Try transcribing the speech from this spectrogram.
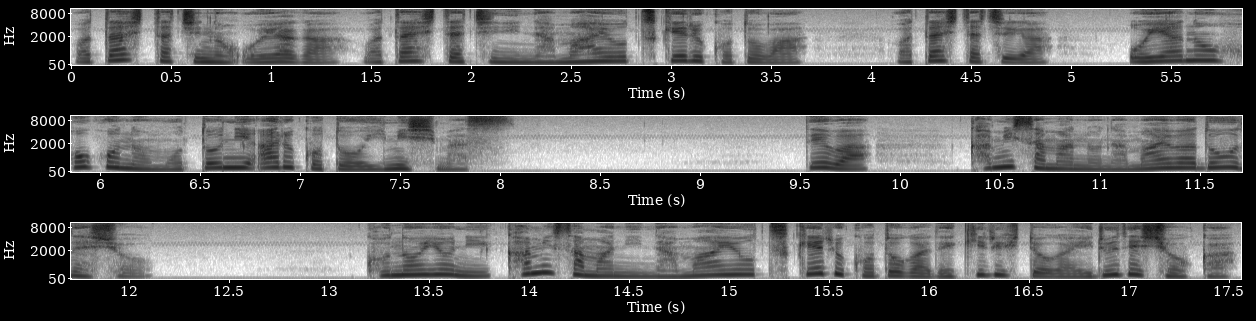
私たちの親が私たちに名前をつけることは私たちが親の保護のもとにあることを意味します。では、神様の名前はどうでしょう？この世に神様に名前をつけることができる人がいるでしょうか？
